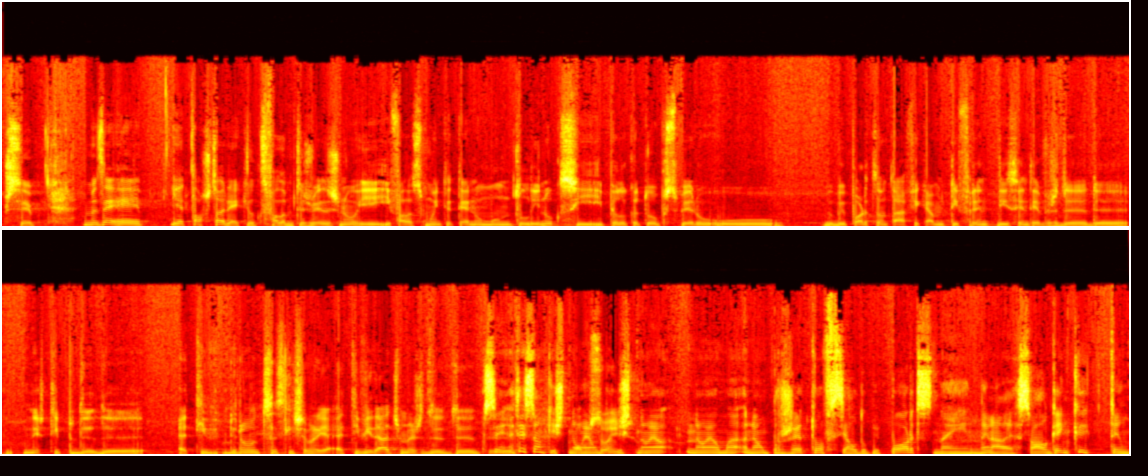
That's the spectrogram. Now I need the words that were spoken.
Percebo. Mas é, é, é, tal história, é aquilo que se fala muitas vezes no, e, e fala-se muito até no mundo de Linux e, e, pelo que eu estou a perceber o, o, o Biport não está a ficar muito diferente disso em termos de, de neste tipo de, de Ativ... não sei se lhe chamaria atividades, mas de, de, de Sim, atenção que isto não opções. é um, isto não é, não é, uma, não é um projeto oficial do Biports, nem, nem nada, é só alguém que tem um,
